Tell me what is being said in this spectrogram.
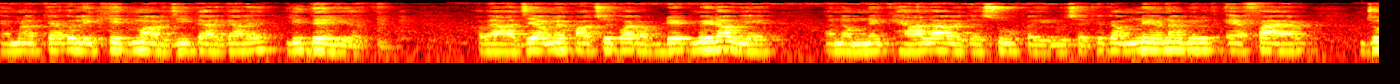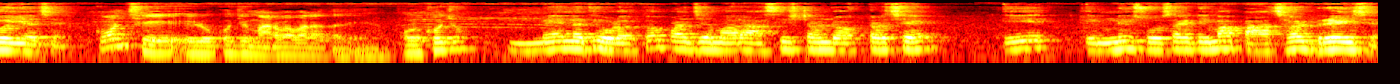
એમણે અત્યારે તો લિખિતમાં અરજી કારગાલે લીધેલી હતી. હવે આજે અમે પાછો એકવાર અપડેટ મેળવીએ અને અમને ખ્યાલ આવે કે શું કર્યું છે. કે અમને એના વિરુદ્ધ એફઆઈઆર જોઈએ છે. કોણ છે એ લોકો જે મારવા વાળા હતા? ઓળખો છો? મેં નથી ઓળખતો પણ જે મારા આસિસ્ટન્ટ ડૉક્ટર છે એ એમની સોસાયટીમાં પાછળ રહે છે.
